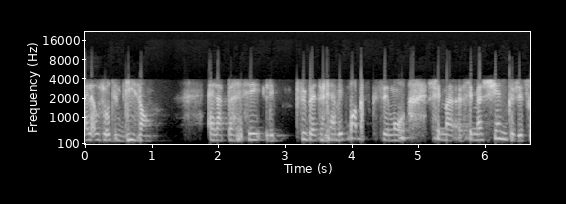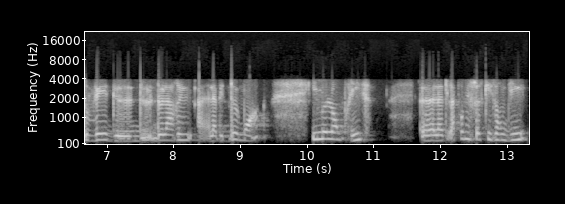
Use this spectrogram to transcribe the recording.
Elle a aujourd'hui dix ans. Elle a passé les plus belles années avec moi parce que c'est mon, c'est ma, c'est ma chienne que j'ai sauvée de, de, de, la rue. Elle avait deux mois. Ils me l'ont prise. Euh, la, première chose qu'ils ont dit,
